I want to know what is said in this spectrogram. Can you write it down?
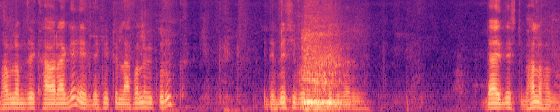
ভাবলাম যে খাওয়ার আগে দেখি একটু লাফালাফি করুক। এটা বেশি পরিমাণ খেতে পারবে। ডাইজেস্ট ভালো হবে।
